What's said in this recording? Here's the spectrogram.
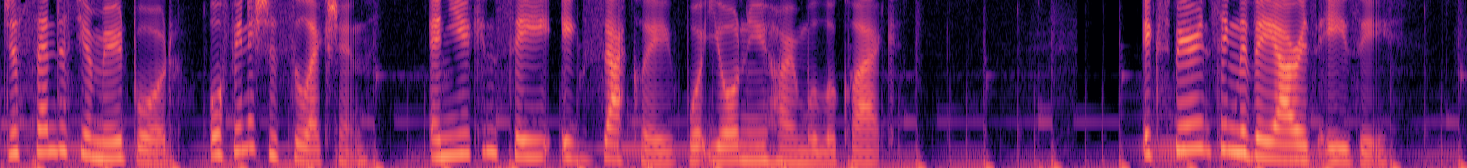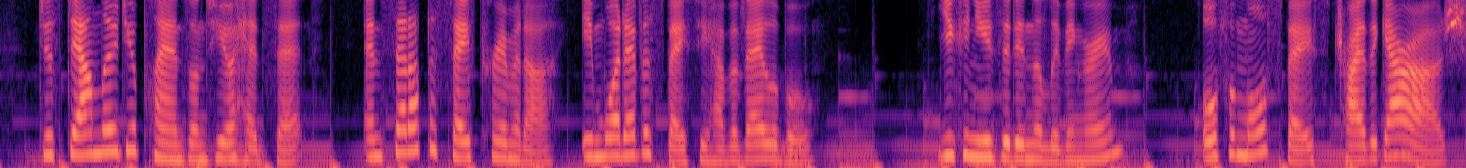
just send us your mood board or finishes selection and you can see exactly what your new home will look like. Experiencing the VR is easy. Just download your plans onto your headset and set up a safe perimeter in whatever space you have available. You can use it in the living room, or for more space, try the garage.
